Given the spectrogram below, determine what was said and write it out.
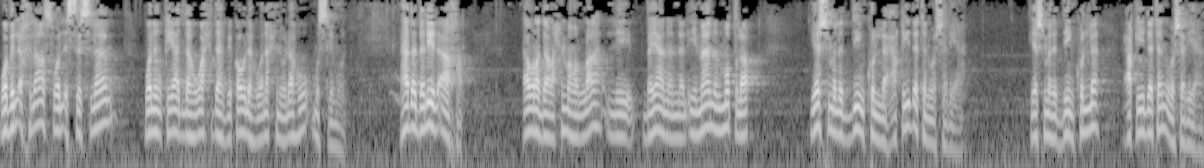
وبالإخلاص والإستسلام والانقياد له وحده بقوله ونحن له مسلمون. هذا دليل آخر أورد رحمه الله لبيان أن الإيمان المطلق يشمل الدين كله عقيدة وشريعة. يشمل الدين كله عقيدة وشريعة.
